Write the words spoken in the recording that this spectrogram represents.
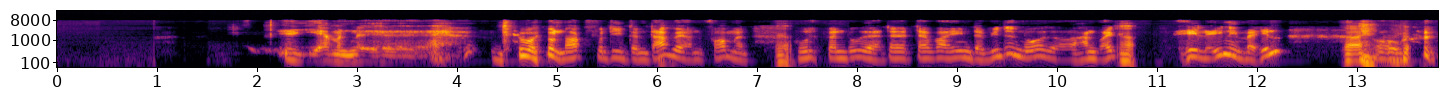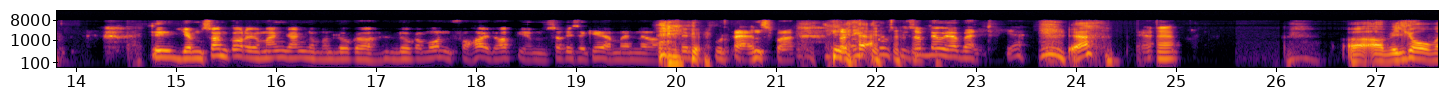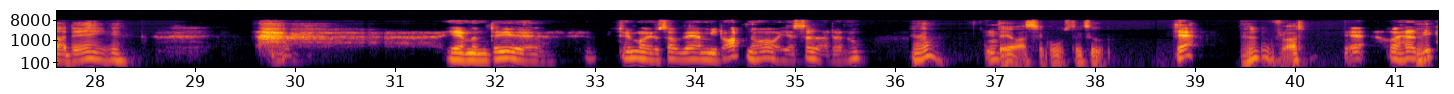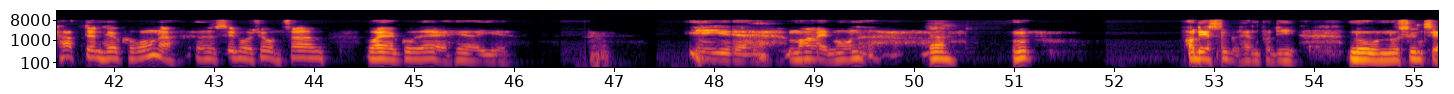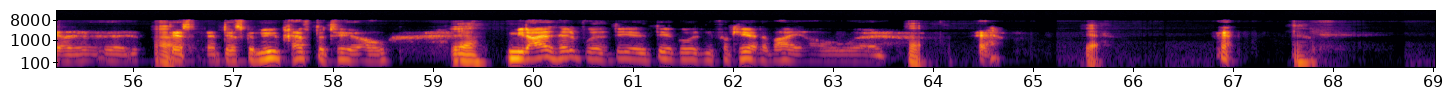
Jamen, øh, det var jo nok, fordi den daværende formand, Ja. ja. hun fandt ud af, at der, der var en, der ville noget, og han var ikke Ja. ja. helt enig med hende. Nej. Og det, jamen, sådan går det jo mange gange, når man lukker, lukker munden for højt op, jamen, så risikerer man at selv kunne tage ansvar. Så lige Ja. pludselig, så blev jeg valgt. Ja. Ja. Ja. Og, og hvilke år var det egentlig? Jamen, det, det må jo så være mit 8. år, jeg sidder der nu. Ja. Mm. Det er jo også et godt stykke tid. Ja. Ja, det er flot. Ja, og havde Ja. vi ikke haft den her corona-situation, så var jeg gået af her i, i uh, maj måned. Ja. Og det er simpelthen fordi, nu, nu synes jeg, øh, Ja. ja. der, at der skal nye kræfter til, og Ja. mit eget helbred, det, det er gået den forkerte vej, og øh,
